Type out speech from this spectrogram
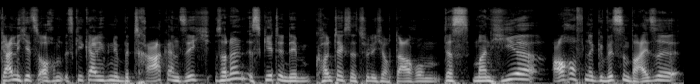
gar nicht jetzt auch, es geht gar nicht um den Betrag an sich, sondern es geht in dem Kontext natürlich auch darum, dass man hier auch auf eine gewisse Weise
